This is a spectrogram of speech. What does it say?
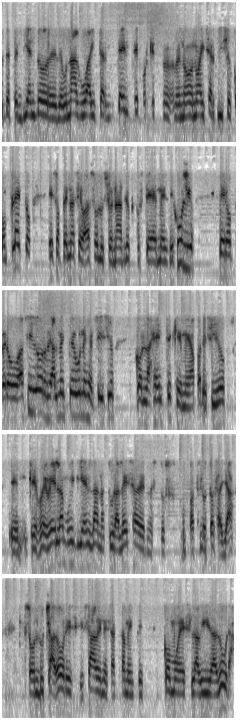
dependiendo de, un agua intermitente porque no, no hay servicio completo, eso apenas se va a solucionar yo creo el mes de julio, pero, pero ha sido realmente un ejercicio con la gente que me ha parecido eh, que revela muy bien la naturaleza de nuestros compatriotas allá, que son luchadores, que saben exactamente cómo es la vida dura.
